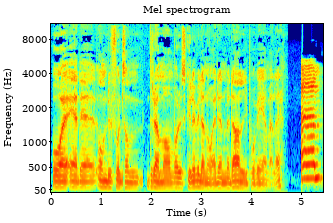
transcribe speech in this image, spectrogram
Och är det, om du får liksom drömma om vad du skulle vilja nå, är det en medalj på VM eller? Um,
